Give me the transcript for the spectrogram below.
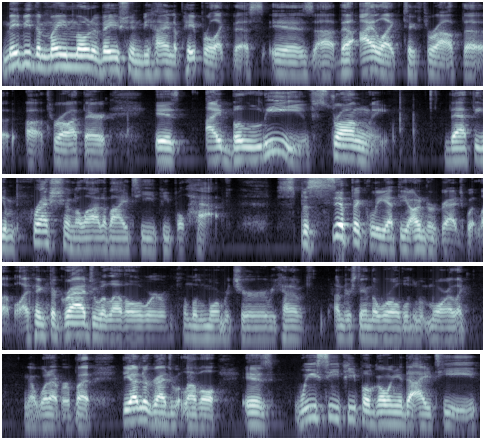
maybe the main motivation behind a paper like this is uh, that I like to throw out the uh, throw out there is I believe strongly that the impression a lot of IT people have specifically at the undergraduate level. I think the graduate level, we're a little more mature. We kind of understand the world a little bit more, like, you know, whatever. But the undergraduate level is we see people going into IT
